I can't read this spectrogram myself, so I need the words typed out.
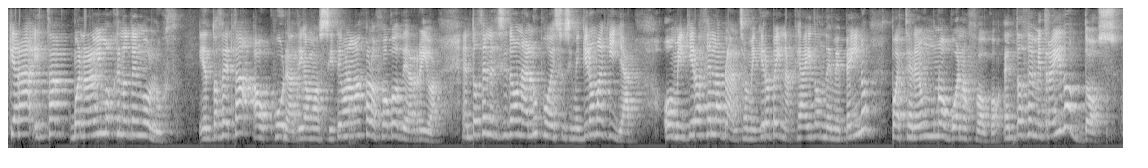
que ahora está, bueno, ahora mismo es que no tengo luz. Y entonces está a oscuras, digamos así, tengo nada más que los focos de arriba. Entonces necesito una luz, pues eso, si me quiero maquillar o me quiero hacer la plancha o me quiero peinar, que ahí donde me peino, pues tener unos buenos focos. Entonces me he traído dos.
